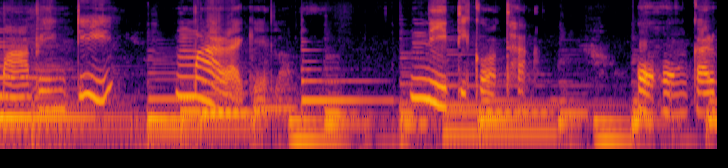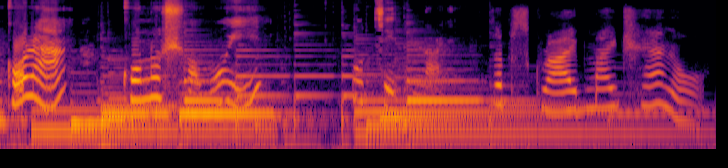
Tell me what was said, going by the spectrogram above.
মা ব্যাংটি মারা গেল। নীতি কথা, অহংকার করা কোনো সময়ই উচিত নয়। Subscribe my channel.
